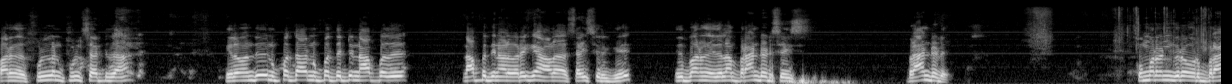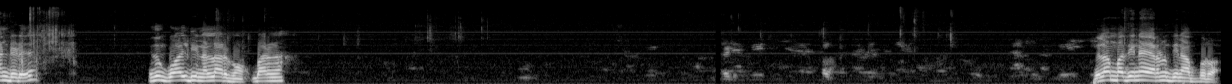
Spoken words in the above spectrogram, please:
பாருங்க ஃபுல் அண்ட் ஃபுல் ஷர்ட் தான். இதுல வந்து முப்பத்தாறு முப்பத்தெட்டு நாற்பது நாற்பத்தி நாலு வரைக்கும் சைஸ் இருக்கு. இது பாருங்க இதெல்லாம் பிராண்டட் சைஸ் பிராண்டடு குமரன்கிற ஒரு பிராண்டடு இதுவும் குவாலிட்டி நல்லா இருக்கும். பாருங்க. இதெல்லாம் பார்த்தீங்கன்னா இரநூத்தி நாற்பது ரூபா.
